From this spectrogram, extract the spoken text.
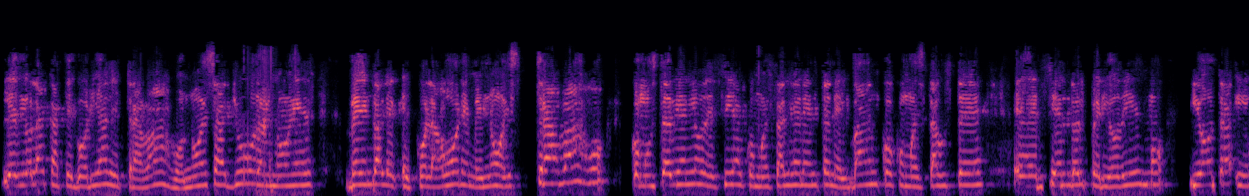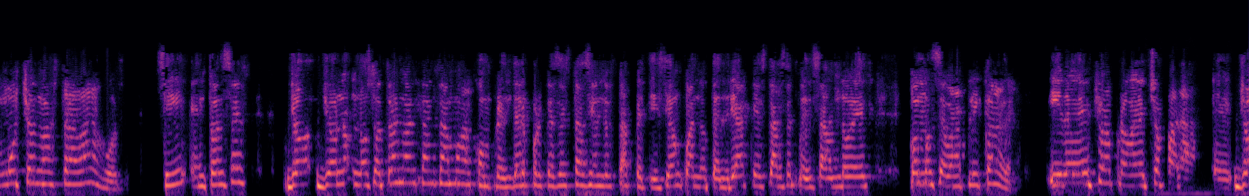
le dio la categoría de trabajo, no es ayuda, no es venga, le, colabóreme, no, es trabajo, como usted bien lo decía, como está el gerente en el banco, como está usted ejerciendo el periodismo y otra, y muchos más trabajos, ¿sí? Entonces, yo, yo no, nosotros no alcanzamos a comprender por qué se está haciendo esta petición cuando tendría que estarse pensando es cómo se va a aplicar. Y de hecho aprovecho para, eh, yo,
